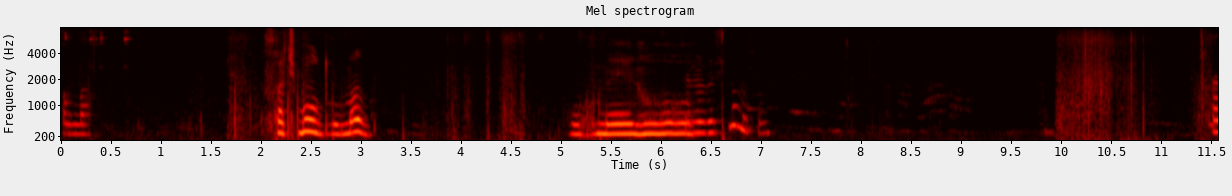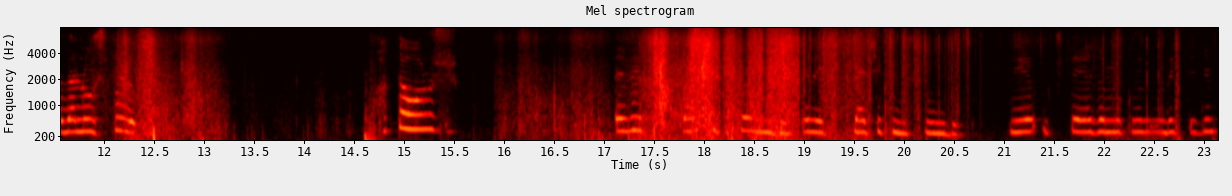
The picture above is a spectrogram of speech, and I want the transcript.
Allah. Saçma oldu olmaz mı? Oh men oh. Sen oruçlu musun? Ha, ben oruçluyum. Hatta oruç. Evet ben üçte uyudum. Evet gerçekten üçte uyudum. Niye üçte yazan okuduğumu bekledim.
